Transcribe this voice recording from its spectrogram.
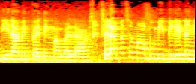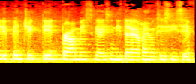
hindi namin pwedeng mawala. Salamat sa mga bumibili ng lip and cheek tint. Promise guys, hindi talaga kayo magsisisi if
